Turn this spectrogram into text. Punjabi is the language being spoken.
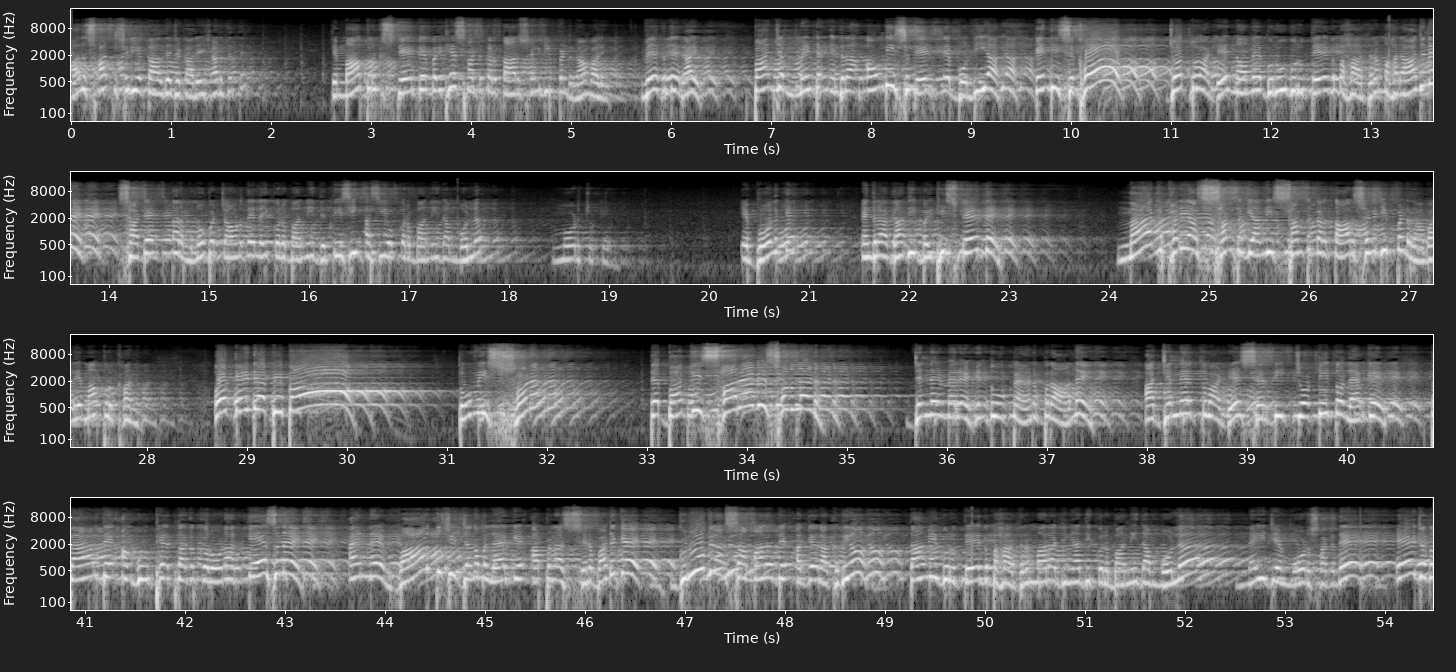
ਨਿਹਾਲ ਸਤਿ ਸ੍ਰੀ ਅਕਾਲ ਦੇ ਜਕਾਰੇ ਛੱਡ ਦਿੱਤੇ। ਤੇ ਮਹਾਂਪੁਰਖ ਸਟੇਜ ਤੇ ਬੈਠੇ ਸੰਤ ਕਰਤਾਰ ਸਿੰਘ ਜੀ ਪਿੰਡਰਾਂ ਵਾਲੇ ਵੇਖਦੇ ਰਹੇ। 5 ਮਿੰਟ ਇੰਦਰਾ ਆਉਂਦੀ ਸਟੇਜ ਤੇ ਬੋਲੀ ਆ ਕਹਿੰਦੀ, ਸਿੱਖੋ, ਜੋ ਤੁਹਾਡੇ ਨੌਵੇਂ ਗੁਰੂ ਗੁਰੂ ਤੇਗ ਬਹਾਦਰ ਮਹਾਰਾਜ ਨੇ ਸਾਡੇ ਧਰਮ ਨੂੰ ਬਚਾਉਣ ਦੇ ਲਈ ਕੁਰਬਾਨੀ ਦਿੱਤੀ ਸੀ, ਅਸੀਂ ਉਹ ਕੁਰਬਾਨੀ ਦਾ ਮੁੱਲ ਮੋੜ ਚੁੱਕੇ ਇਹ ਬੋਲ ਕੇ ਇੰਦਰਾ ਗਾਂਧੀ ਬੈਠੀ ਸਟੇਜ ਤੇ। ਮੈਂ ਫੜਿਆ ਸੰਤ ਗਿਆਨੀ ਸੰਤ ਕਰਤਾਰ ਸਿੰਘ ਜੀ ਭੰਡਰਾਂ ਵਾਲੇ ਮਹਾਂਪੁਰਖਾਂ ਨੇ। ਉਹ ਕਹਿੰਦੇ, ਬੀਬਾ ਵੀ ਸੁਣ ਤੇ ਬਾਕੀ ਸਾਰੇ ਵੀ ਸੁਣ ਲੈਣ। ਜਿੰਨੇ ਮੇਰੇ ਹਿੰਦੂ ਭੈਣ ਭਰਾ ਨੇ ਆ ਜਿੰਨੇ ਤੁਹਾਡੇ ਸਿਰ ਦੀ ਚੋਟੀ ਤੋਂ ਲੈ ਕੇ ਪੈਰ ਦੇ ਅੰਗੂਠੇ ਤੱਕ ਕਰੋੜਾ ਕੇਸ ਨੇ ਐਨੇ ਵਾਰ ਤੁਸੀਂ ਜਨਮ ਲੈ ਕੇ ਆਪਣਾ ਸਿਰ ਵੱਢ ਕੇ ਗੁਰੂ ਗ੍ਰੰਥ ਸਾਹਿਬ ਮਹਾਰਾਜ ਦੇ ਅੱਗੇ ਰੱਖਦੇ ਹੋ, ਤਾਂ ਵੀ ਗੁਰੂ ਤੇਗ ਬਹਾਦਰ ਮਹਾਰਾਜ ਜੀਆਂ ਦੀ ਕੁਰਬਾਨੀ ਦਾ ਮੁੱਲ ਨਹੀਂ ਜੇ ਮੋੜ ਸਕਦੇ। ਇਹ ਜਦੋਂ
